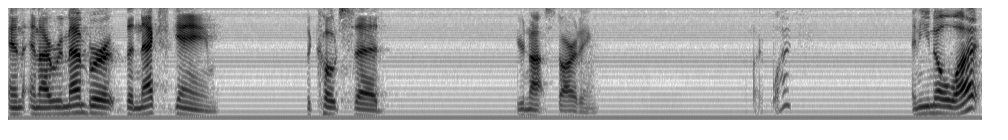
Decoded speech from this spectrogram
And, and I remember the next game, the coach said, You're not starting. I was like, What? And you know what?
